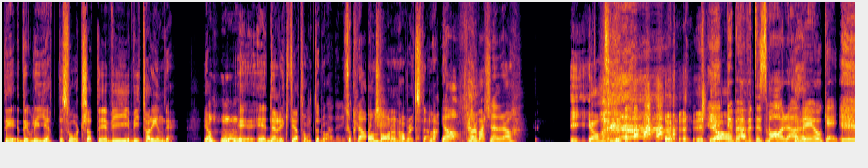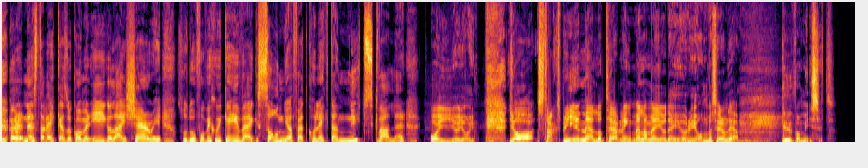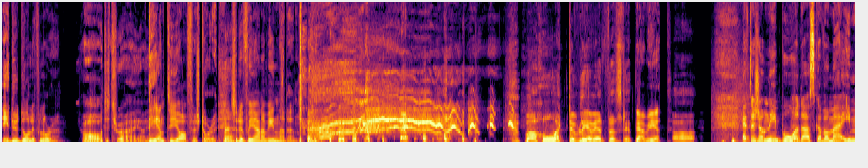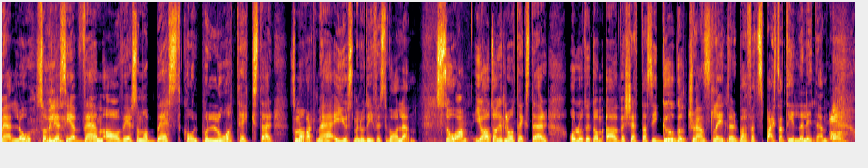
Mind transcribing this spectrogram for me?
Det, det blir jättesvårt så att eh, vi, vi tar in det. Ja, eh, eh, Den riktiga tomten då. Såklart. Om barnen har varit snälla. Ja, har de varit snälla då? Ja. ja. Du behöver inte svara, det är okej. Hörru, Nästa vecka så kommer Eagle Eye Cherry, så då får vi skicka iväg Sonja för att kollekta nytt skvaller. Oj, oj, oj. Ja, strax blir det ju mellotävling mellan mig och dig, hörru John. Vad säger du om det? Gud vad mysigt. Är du dålig förlorare? Ja, det tror jag. jag Det är inte jag, förstår du. Nej. Så du får gärna vinna den. Vad hårt det blev helt plötsligt. Jag vet. Eftersom ni båda ska vara med i Mello så vill jag Mm. se vem av er som har bäst koll på låttexter som har varit med i just Melodifestivalen. Så jag har tagit låttexter och låtit dem översättas i Google Translator bara för att spicea till det lite.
